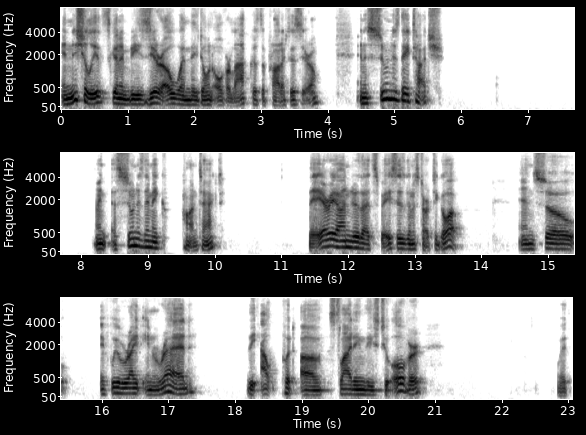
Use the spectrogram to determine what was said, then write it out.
initially it's going to be 0 when they don't overlap because the product is 0. And as soon as they touch, right, as soon as they make contact, the area under that space is going to start to go up. And so if we write in red the output of sliding these two over, with,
